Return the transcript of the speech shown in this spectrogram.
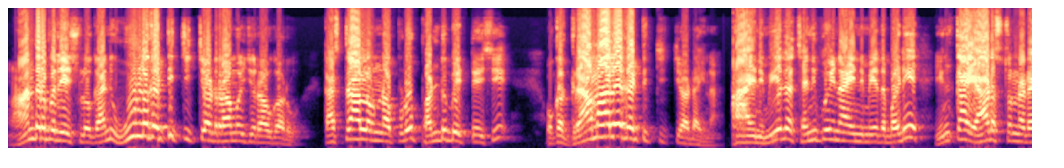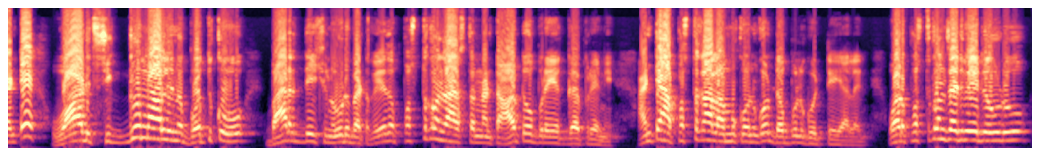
ఆంధ్రప్రదేశ్లో కానీ ఊళ్ళు కట్టించి ఇచ్చాడు రామోజీరావు గారు. కష్టాల్లో ఉన్నప్పుడు పండు పెట్టేసి ఒక గ్రామాలే కట్టించిచ్చాడు ఆయన. ఆయన మీద చనిపోయిన ఆయన మీద పడి ఇంకా ఏడుస్తున్నాడంటే వాడు సిగ్గుమాలిన బతుకు భారతదేశం ఓడిపెట్టదు. ఏదో పుస్తకం రాస్తానంట ఆటో బయోగ్రఫీ అని. అంటే ఆ పుస్తకాలు అమ్ముకొని కూడా డబ్బులు కొట్టేయాలని. వాడు పుస్తకం చదివే దేవుడు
